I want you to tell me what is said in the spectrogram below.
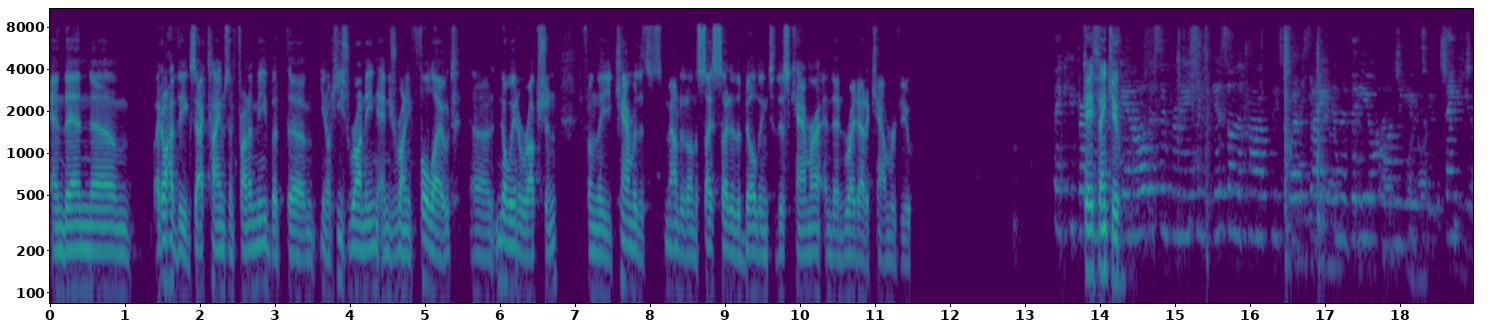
and then um, I don't have the exact times in front of me, but um, you know he's running and he's running full out, uh, no interruption from the camera that's mounted on the side side of the building to this camera, and then right out of camera view. Thank you very Okay, much. thank you. Again, all this information is on the Toronto Police website and the video on the YouTube. Thank you.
